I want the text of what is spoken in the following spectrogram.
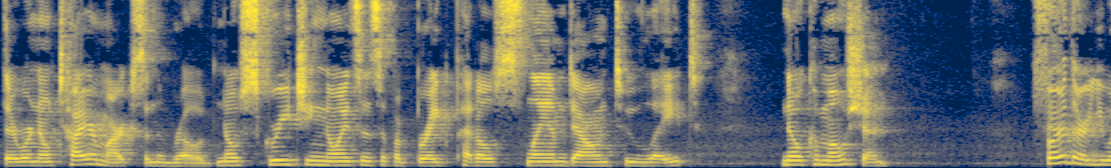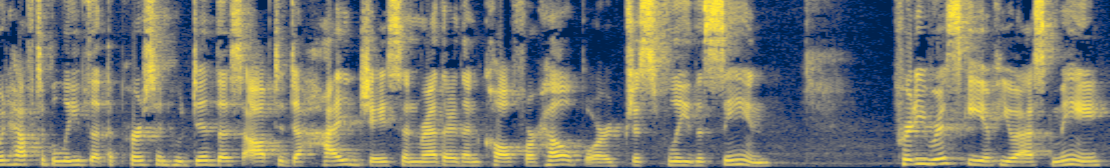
There were no tire marks in the road, no screeching noises of a brake pedal slammed down too late, no commotion. Further, you would have to believe that the person who did this opted to hide Jason rather than call for help or just flee the scene. Pretty risky, if you ask me.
